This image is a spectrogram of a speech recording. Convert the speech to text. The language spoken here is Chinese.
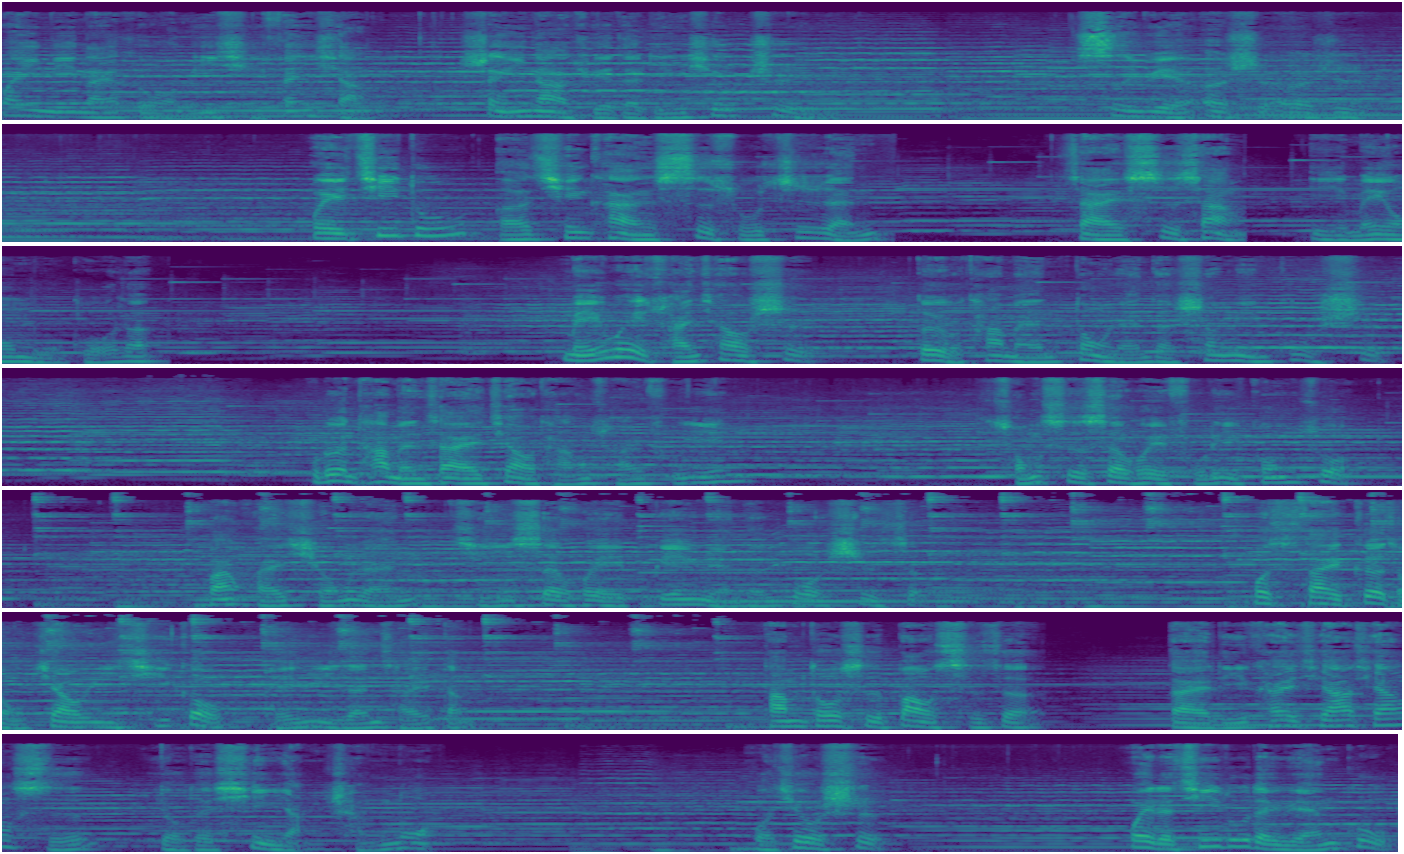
欢迎您来和我们一起分享圣依纳爵的灵修智语。四月二十二日，为基督而轻看世俗之人，在世上已没有母国了。每一位传教士都有他们动人的生命故事，无论他们在教堂传福音，从事社会福利工作，关怀穷人及社会边缘的弱势者，或是在各种教育机构培育人才等，他们都是抱持着在离开家乡时有的信仰承诺。我就是为了基督的缘故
